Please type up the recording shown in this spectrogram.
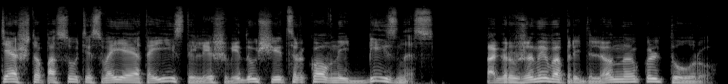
те, что по сути свои атеисты, лишь ведущие церковный бизнес, погружены в определенную культуру,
